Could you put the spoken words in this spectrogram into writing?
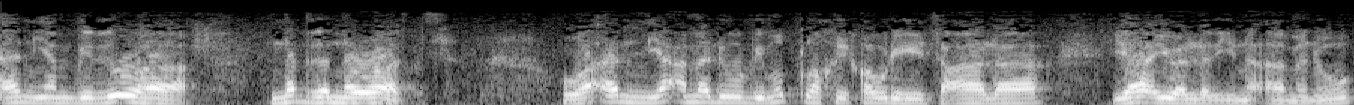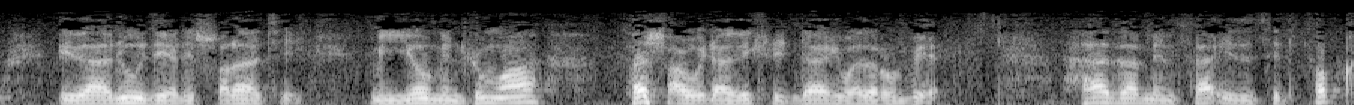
أن ينبذوها نبذ النواة وأن يعملوا بمطلق قوله تعالى يا أيها الذين آمنوا إذا نودي للصلاة من يوم الجمعة فاسعوا إلى ذكر الله وذروا البيع. هذا من فائدة الفقه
